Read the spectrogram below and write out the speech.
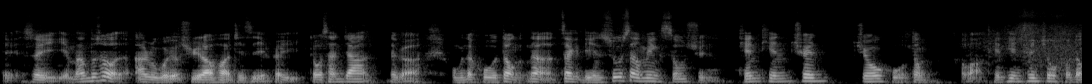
对，所以也蛮不错的啊。如果有需要的话，其实也可以多参加那个我们的活动。那在脸书上面搜寻“甜甜圈揪活动”，好不好？甜甜圈揪活动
